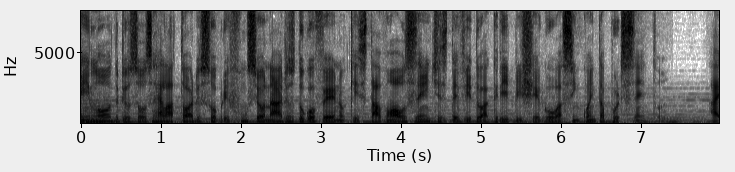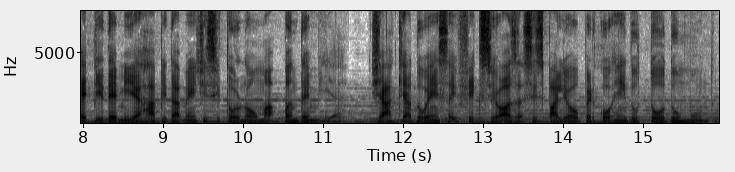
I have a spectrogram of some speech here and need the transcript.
Em Londres, os relatórios sobre funcionários do governo que estavam ausentes devido à gripe chegou a 50%. A epidemia rapidamente se tornou uma pandemia, já que a doença infecciosa se espalhou percorrendo todo o mundo.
